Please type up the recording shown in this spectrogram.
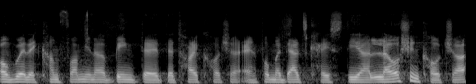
of where they come from, you know, being the, the Thai culture, and for my dad's case, the uh, Laotian culture.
